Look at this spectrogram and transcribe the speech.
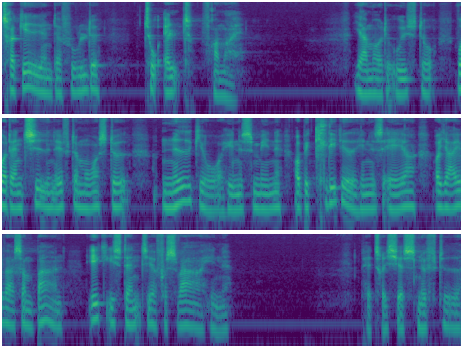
Tragedien, der fulgte, tog alt fra mig. Jeg måtte udstå, hvordan tiden efter mors død nedgjorde hendes minde og beklikkede hendes ære, og jeg var som barn ikke i stand til at forsvare hende. Patricia snøftede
